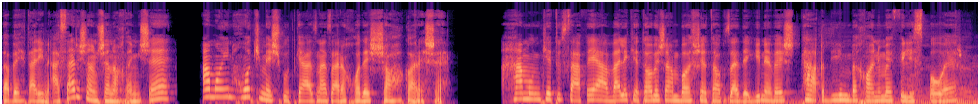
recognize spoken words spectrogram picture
و بهترین اثرش هم شناخته میشه اما این حکمش بود که از نظر خودش شاهکارشه. همون که تو صفحه اول کتابشم با شتاب زدگی نوشت تقدیم به خانم فیلیس بوئر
